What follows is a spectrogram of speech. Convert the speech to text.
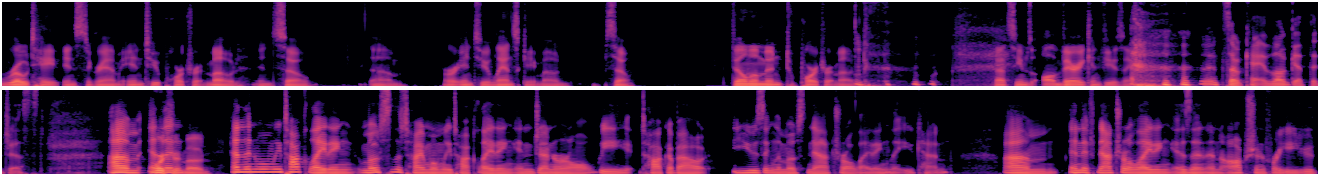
rotate Instagram into portrait mode, and so um, or into landscape mode. So film them into portrait mode. that seems all very confusing. it's okay; they'll get the gist. Um, and portrait then, mode. And then when we talk lighting, most of the time when we talk lighting in general, we talk about using the most natural lighting that you can. Um, and if natural lighting isn't an option for you, you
